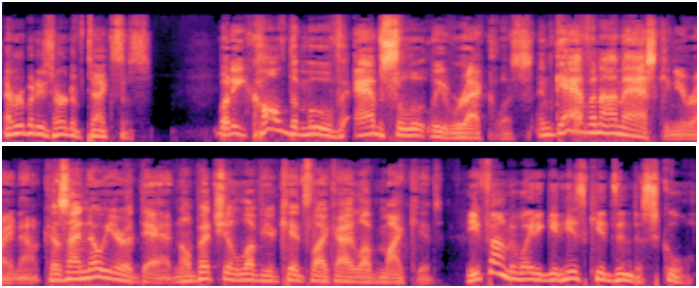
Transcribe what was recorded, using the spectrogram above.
Everybody's heard of Texas. But he called the move absolutely reckless. And Gavin, I'm asking you right now because I know you're a dad, and I'll bet you love your kids like I love my kids. He found a way to get his kids into school.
